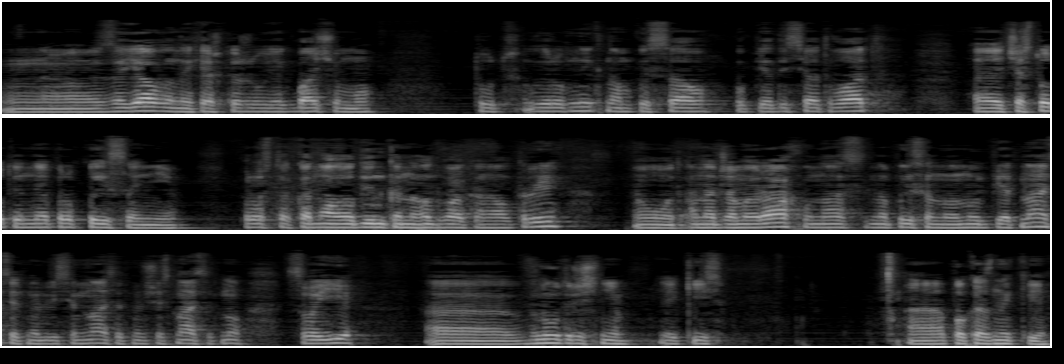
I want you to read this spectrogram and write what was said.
Е, Заявлених, я ж кажу, як бачимо, тут виробник нам писав по 50 Вт. Е, частоти не прописані. Просто канал 1, канал 2, канал 3. От, а на джамерах у нас написано 0,15, 0,18, 0,16, ну, свої е, внутрішні якісь е, показники.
